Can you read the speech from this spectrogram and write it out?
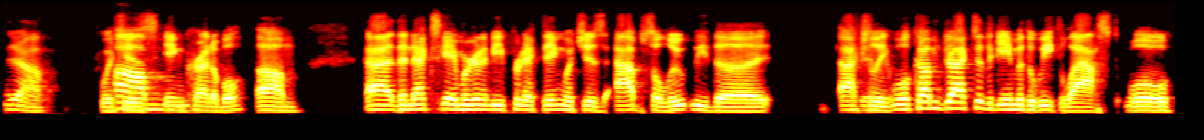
Yeah. which is Um, incredible. Um uh, the next game we're going to be predicting which is absolutely the actually we'll come back to the game of the week last. We'll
